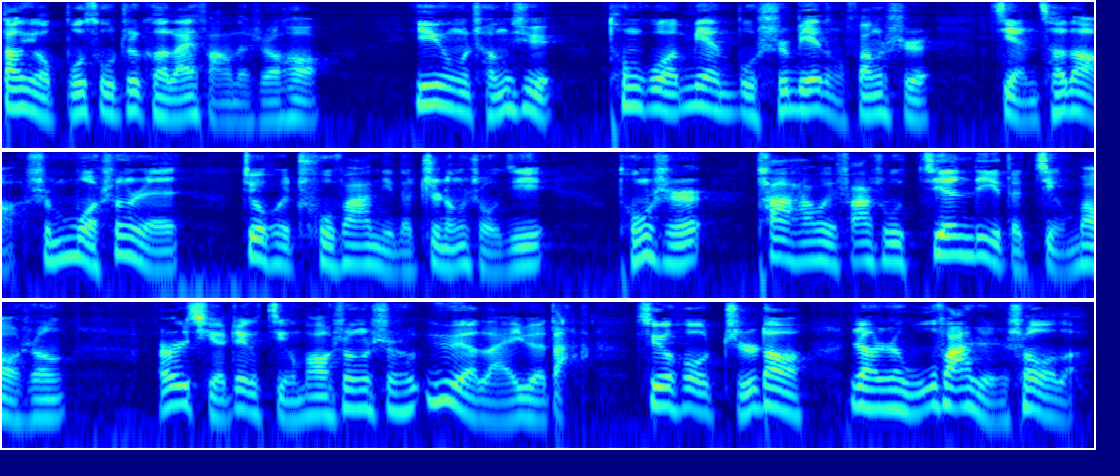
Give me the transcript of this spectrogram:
当有不速之客来访的时候，应用程序通过面部识别等方式检测到是陌生人，就会触发你的智能手机，同时它还会发出尖利的警报声，而且这个警报声是越来越大。最后，直到让人无法忍受了，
